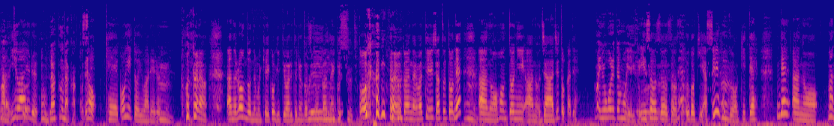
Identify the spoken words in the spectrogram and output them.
あのいわゆる、うん。楽な格好でそう、稽古着と言われる。うん。わからん。あの、ロンドンでも稽古着って言われてるのかちょっとわかんないけど。わかんないわかんない。まあ、T シャツとね、うん。あの、本当に、あの、ジャージとかで、まあ汚れてもいい服だね。そうそうそうそう、動きやすい服を着て、で、あの、まあ、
